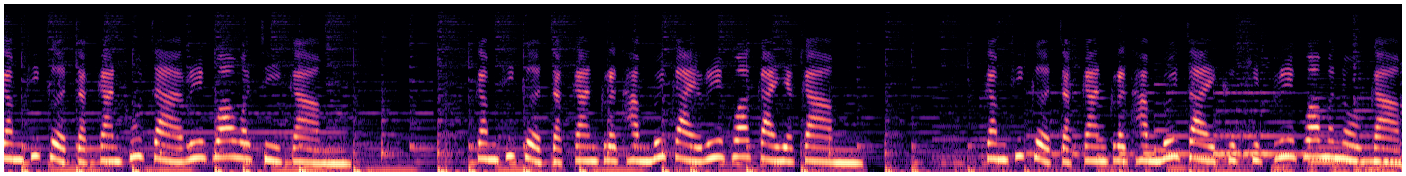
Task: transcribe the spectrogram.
กรรมที่เกิดจากการพูดจาเรียกว่าวจีกรรม กรรมที่เกิดจากการกระทำด้วยกายเรียกว่ากายกรรม กรรมที่เกิดจากการกระทำด้วยใจคือคิดเรียกว่ามโนกรรม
